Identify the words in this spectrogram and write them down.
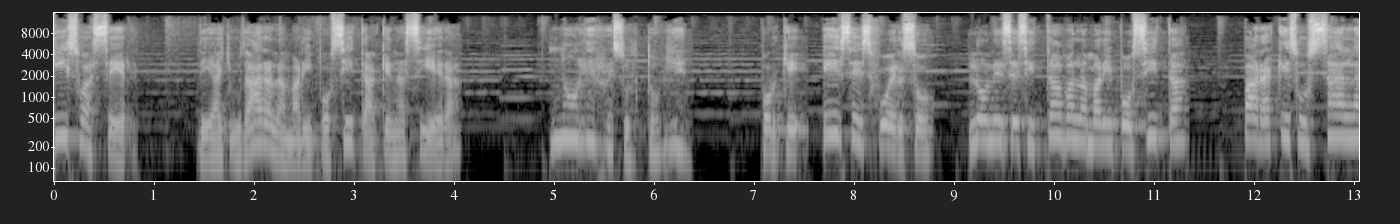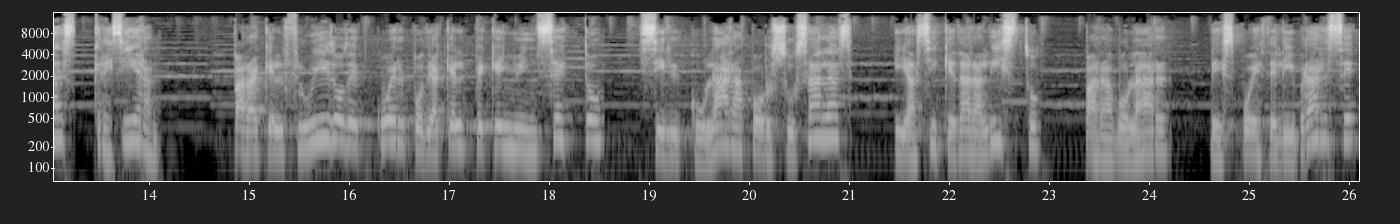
quiso hacer de ayudar a la mariposita a que naciera, no le resultó bien, porque ese esfuerzo lo necesitaba la mariposita para que sus alas crecieran, para que el fluido de cuerpo de aquel pequeño insecto circulara por sus alas y así quedara listo para volar después de librarse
